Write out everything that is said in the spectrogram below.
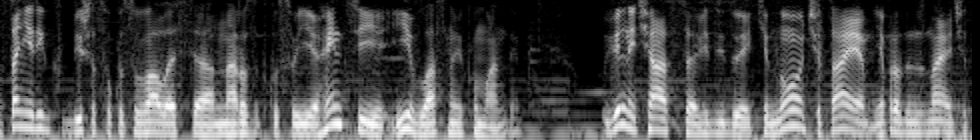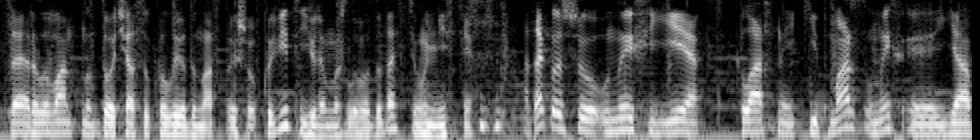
Останній рік більше сфокусувалася на розвитку своєї агенції і власної команди. У вільний час відвідує кіно, читає. Я правда не знаю, чи це релевантно до часу, коли до нас прийшов ковід. Юля, можливо, додасть цьому місці. А також у них є класний кіт Марс. У них е, я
